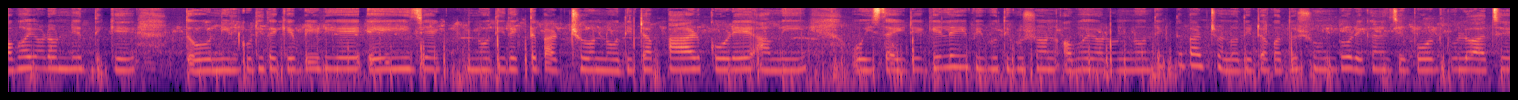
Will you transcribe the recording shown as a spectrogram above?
অভয়ারণ্যের দিকে। তো নীলকুঠি থেকে বেরিয়ে এই যে নদী দেখতে পাচ্ছ, নদীটা পার করে আমি ওই সাইডে গেলেই বিভূতিভূষণ অভয়ারণ্য দেখতে পাচ্ছ নদীটা কত সুন্দর, এখানে যে বোটগুলো আছে,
